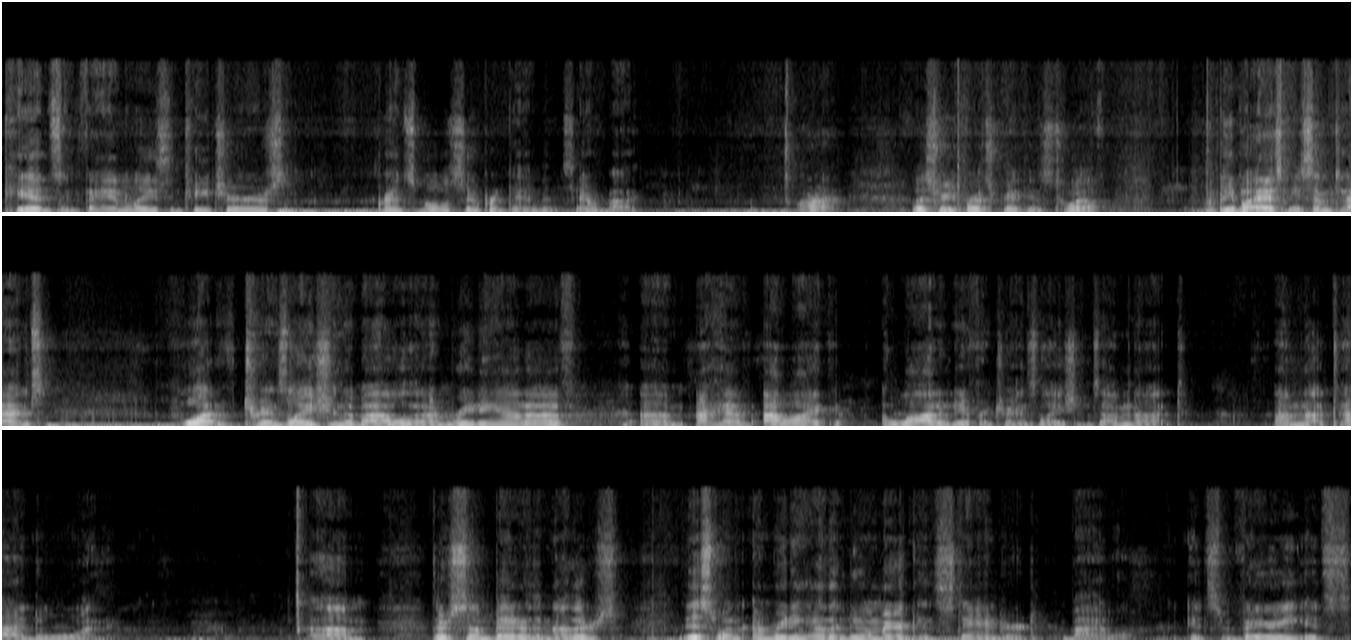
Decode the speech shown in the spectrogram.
kids and families and teachers and principals, superintendents, everybody. All right, let's read 1 Corinthians 12. People ask me sometimes what translation the Bible that I'm reading out of. Um, I have I like a lot of different translations. I'm not I'm not tied to one. Um, there's some better than others. This one I'm reading out of the New American Standard Bible. It's very it's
